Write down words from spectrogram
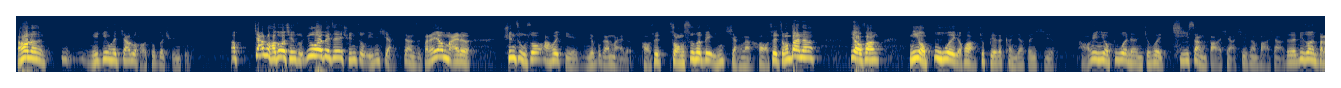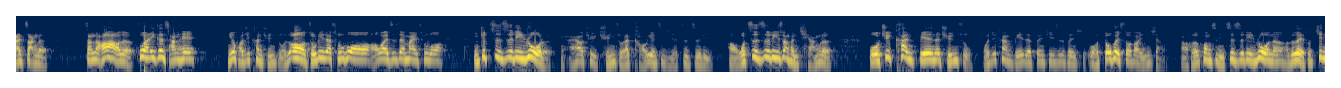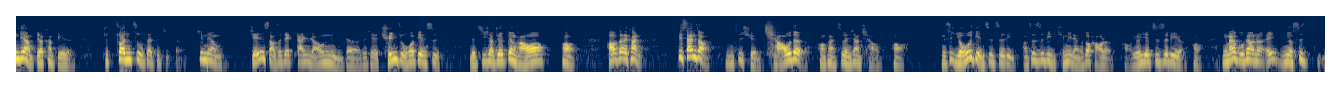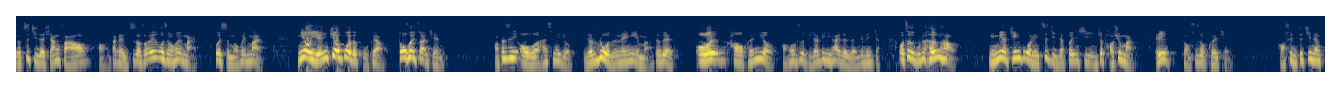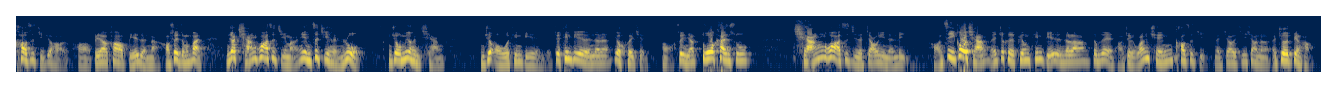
然后呢，你一定会加入好多个群组啊，加入好多个群组，又会被这些群组影响。这样子，本来要买了，群主说啊会跌，你就不敢买了。好，所以总是会被影响了。好，所以怎么办呢？药方，你有部位的话，就不要再看人家分析了。好，因为你有部位呢，你就会七上八下，七上八下，对不对？比如说你本来涨了，涨得好好的，忽然一根长黑。你又跑去看群主，说哦，主力在出货哦，外资在卖出哦，你就自制力弱了，你还要去群主来考验自己的自制力。好，我自制力算很强了，我去看别人的群组，我去看别的分析师分析，我都会受到影响啊，何况是你自制力弱呢？对不对？说尽量不要看别人，就专注在自己的，尽量减少这些干扰你的这些群组或电视，你的绩效就会变好哦。好，好，再来看第三种，你是选桥的，好看是不是很像桥？哈。你是有一点自制力啊，自制力比前面两个都好了，好，有一些自制力了，哈。你买股票呢，诶，你有是有自己的想法哦，哦，大概你知道说，诶，为什么会买，为什么会卖，你有研究过的股票都会赚钱，啊，但是你偶尔还是会有比较弱的那一面嘛，对不对？偶尔好朋友啊，或是比较厉害的人跟你讲，哦，这个股票很好，你没有经过你自己的分析，你就跑去买，诶，总是说亏钱，好，所以你就尽量靠自己就好了，哦，不要靠别人呐，好，所以怎么办？你要强化自己嘛，因为你自己很弱，你就没有很强，你就偶尔听别人的，就听别人的呢又亏钱。哦，所以你要多看书，强化自己的交易能力，你自己够强，哎，就可以不用听别人的啦，对不对？好，就完全靠自己，那交易绩效呢，就会变好。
